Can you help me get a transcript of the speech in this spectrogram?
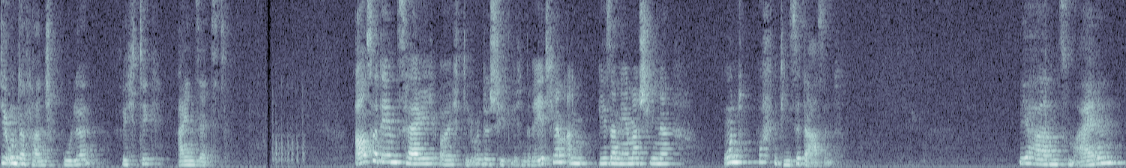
die Unterfadenspule richtig einsetzt. Außerdem zeige ich euch die unterschiedlichen Rädchen an dieser Nähmaschine und wofür diese da sind. Wir haben zum einen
